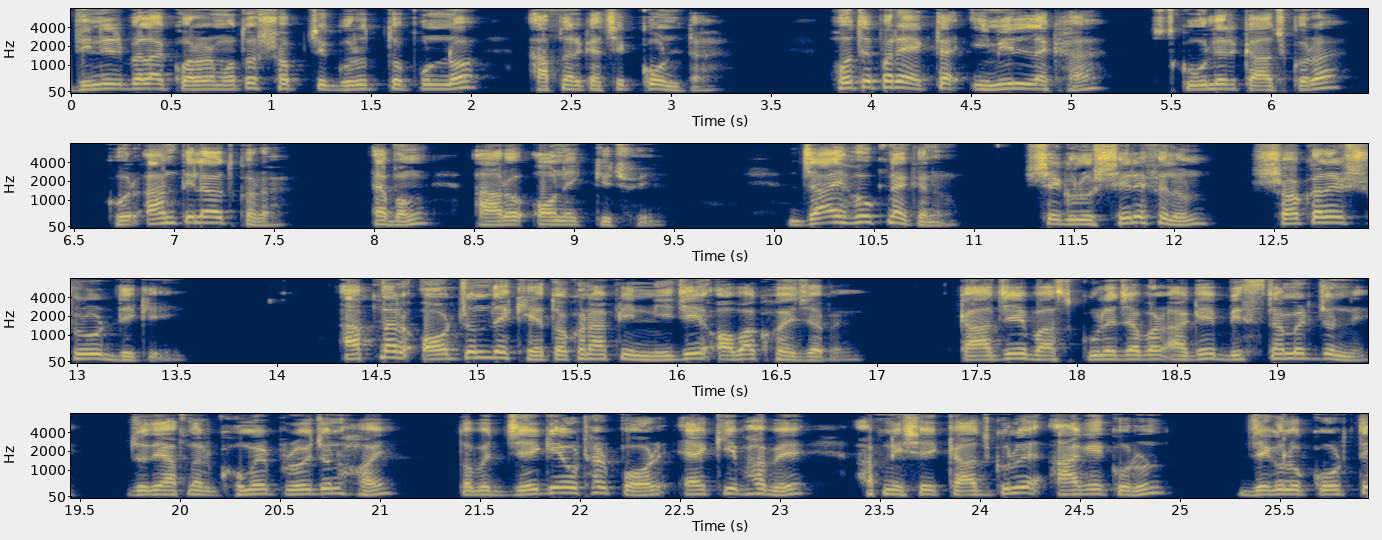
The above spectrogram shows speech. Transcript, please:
দিনের বেলা করার মতো সবচেয়ে গুরুত্বপূর্ণ আপনার কাছে কোনটা? হতে পারে একটা ইমেল লেখা, স্কুলের কাজ করা, কোরআন তিলাওয়াত করা, এবং আরও অনেক কিছুই। যাই হোক না কেন, সেগুলো সেরে ফেলুন সকালের শুরুর দিকেই। আপনার অর্জন দেখে তখন আপনি নিজেই অবাক হয়ে যাবেন। কাজে বা স্কুলে যাবার আগে বিশ্রামের জন্যে যদি আপনার ঘুমের প্রয়োজন হয় তবে জেগে ওঠার পর একইভাবে আপনি সেই কাজগুলো আগে করুন, যেগুলো করতে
